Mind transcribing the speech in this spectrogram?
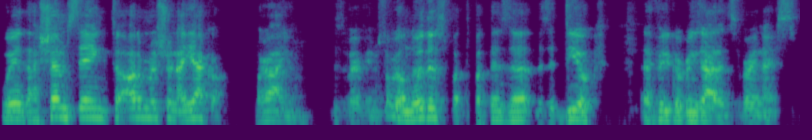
where the Hashem saying to Adam Rishon Ayaka, Where are you? This is very famous So We all know this, but but there's a there's a diuk that Frierdiker brings out. It's very nice.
